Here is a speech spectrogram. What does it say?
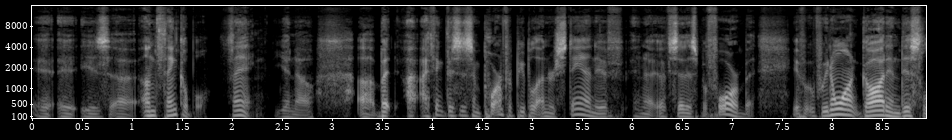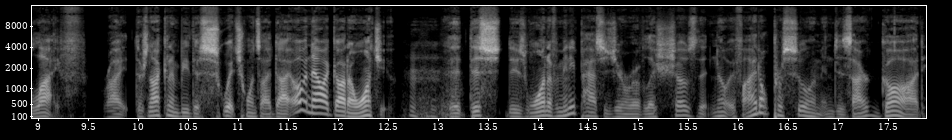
is an unthinkable thing, you know. Uh, but I, I, think this is important for people to understand. If and I've said this before, but if, if we don't want God in this life, right? There's not going to be this switch once I die. Oh, now I God, I want you. that this is one of many passages in Revelation shows that no, if I don't pursue Him and desire God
